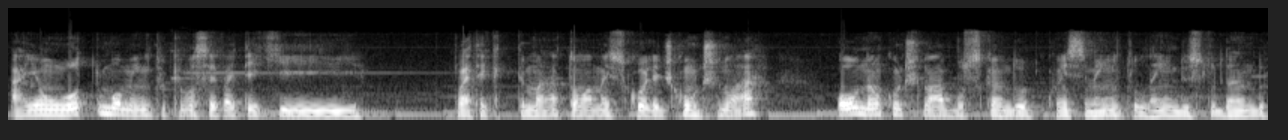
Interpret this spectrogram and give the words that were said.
aí é um outro momento que você vai ter que vai ter que tomar, tomar uma escolha de continuar ou não continuar buscando conhecimento, lendo, estudando.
